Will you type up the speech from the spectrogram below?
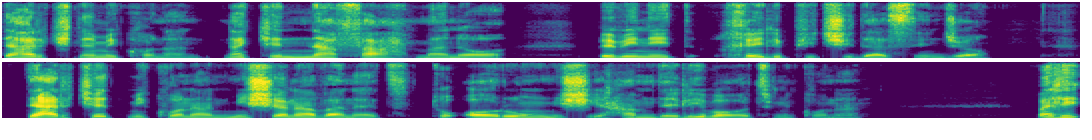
درک نمی‌کنن. نه که نفهمنا ببینید خیلی پیچیده است اینجا. درکت می‌کنن میشنونت. تو آروم میشی همدلی باهات می‌کنن. ولی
